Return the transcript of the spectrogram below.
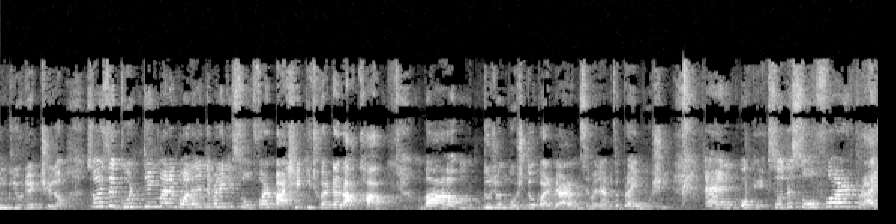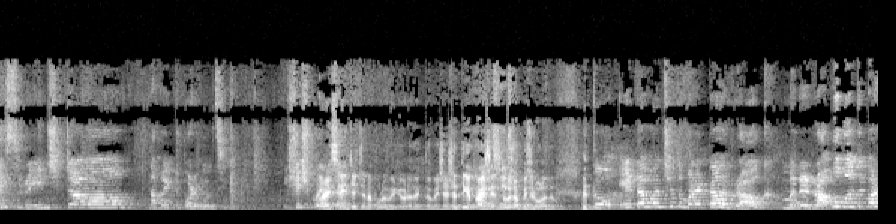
ইনক্লুডেড ছিল। So it's a good thing মানে বলা যেতে পারে কি সোফার পাশে কিছু একটা রাখা। বা দুজন বসতেও পারবে আরামসে মানে আমি তো প্রায় বসি। অ্যান্ড ওকে সো দ্য সোফার প্রাইস রেঞ্জটা না হয় একটু পরে বলছি। শেষ করে প্রাইস রেঞ্জের জন্য পুরো ভিডিওটা দেখতে হবে। শেষের দিকে প্রাইস হ্যাঁ, রেঞ্জগুলো শেষে সব কিছু বলব। বলে দেবো। তো এটা হচ্ছে তোমার একটা রাগ মানে রাগও বলতে পারো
